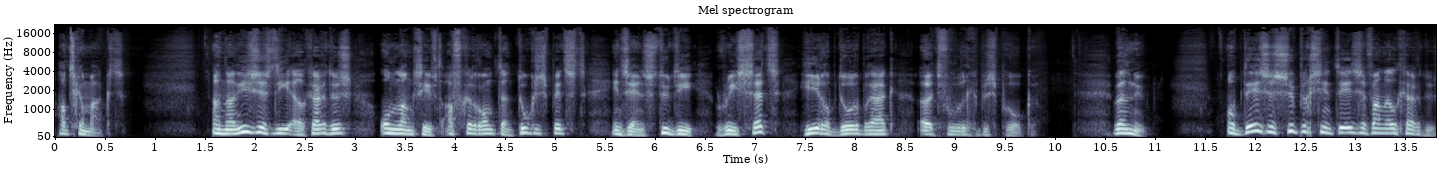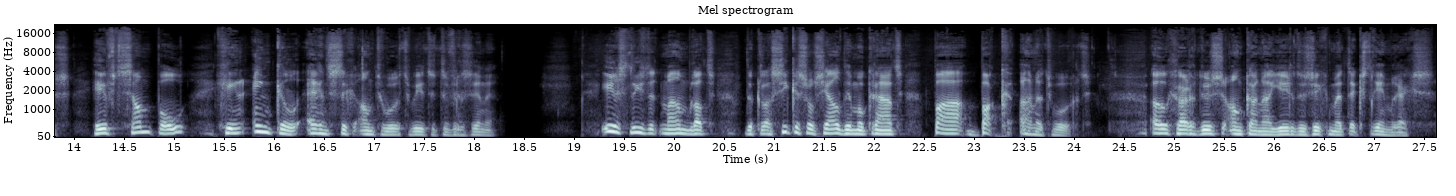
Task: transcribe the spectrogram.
had gemaakt. Analyses die Elgardus onlangs heeft afgerond en toegespitst in zijn studie Reset, hier op doorbraak, uitvoerig besproken. Welnu, op deze supersynthese van Elgardus heeft Sampol geen enkel ernstig antwoord weten te verzinnen. Eerst liet het maanblad de klassieke sociaaldemocraat Pa Bak aan het woord. Elgardus encanailleerde zich met extreemrechts.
